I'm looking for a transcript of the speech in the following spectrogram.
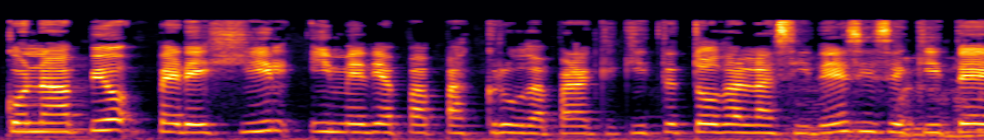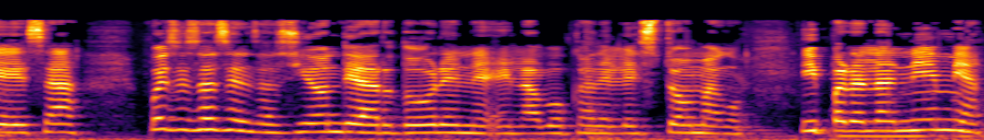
con apio, perejil y media papa cruda para que quite toda la acidez y se quite esa pues esa sensación de ardor en, en, la boca del estómago. Y para la anemia,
